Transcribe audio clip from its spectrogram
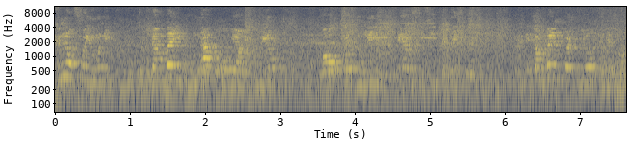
que não foi único, também o Napoleão Hill, o autor do livro Pensa e Fica Rico, também partilhou o mesmo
